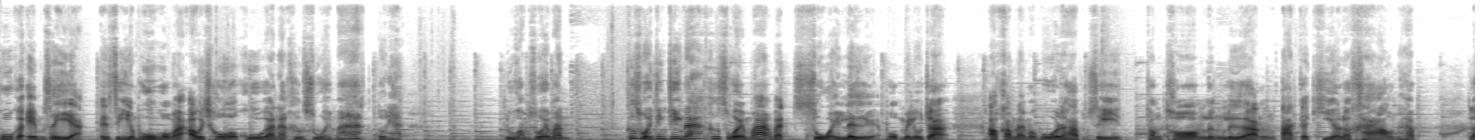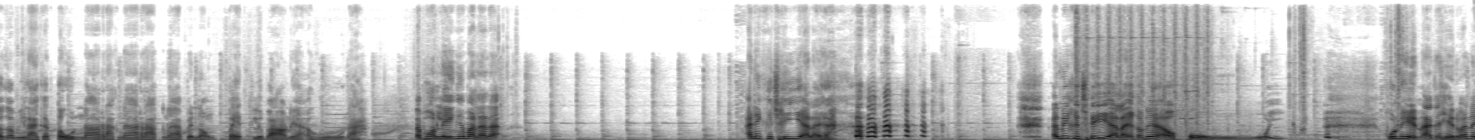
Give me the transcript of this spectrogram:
คู่กับ M4 อะไอสีชมพูผมอะเอาไปโชว์คู่กันนะคือสวยมากตัวเนี้ยดูความสวยมันคือสวยจริง ๆ นะ คือสวยมากแบบสวยเลยผมไม่รู้จะเอาคำไหนมาพูดนะครับ สีทองทองๆเหลืองๆตัดกับเขียวแล้วขาวนะครับ แล้วก็มีลายการ์ตูนน่ารักน่ารักนะครับเป็นน้องเป็ดหรือเปล่าเนี่ยโอ้โหนะแต่พอเลงขึ้นมาแล้วน่ะอันนี้คือชี้อะไรอะอันนี้คือชี้อะไรครับเนี่ยโอ้โหคุณเห็นอาจจะเห็นว่าใน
